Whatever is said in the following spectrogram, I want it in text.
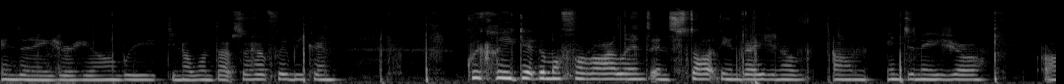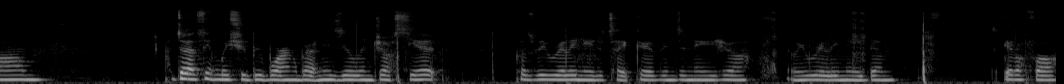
Indonesia here. We do not want that. So hopefully we can quickly get them off our island and start the invasion of um, Indonesia. Um, I don't think we should be worrying about New Zealand just yet. Because we really need to take care of Indonesia. And we really need them to get off our.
